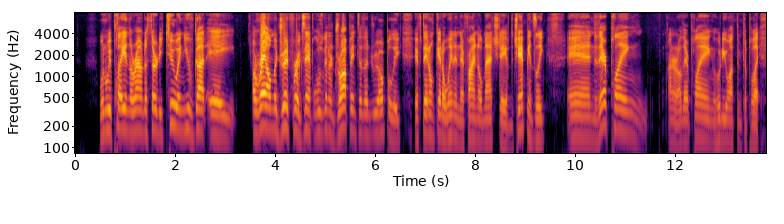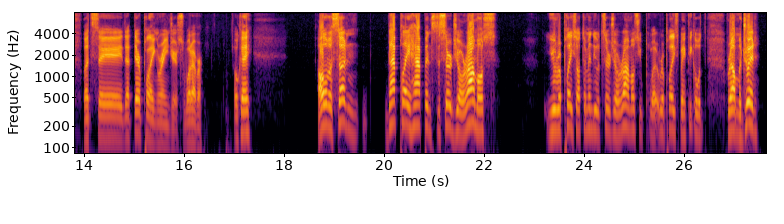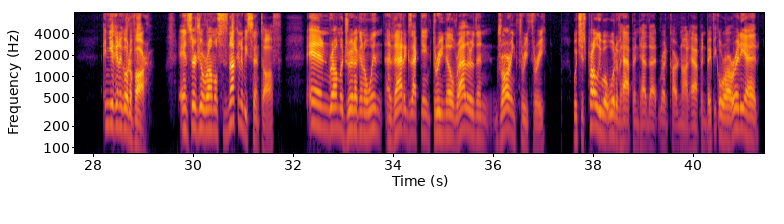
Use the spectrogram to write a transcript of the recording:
when we play in the round of 32, and you've got a a Real Madrid, for example, who's going to drop into the Europa League if they don't get a win in their final match day of the Champions League, and they're playing I don't know, they're playing who do you want them to play? Let's say that they're playing Rangers, whatever. Okay? All of a sudden, that play happens to Sergio Ramos. You replace Otamendi with Sergio Ramos, you pl- replace Benfica with Real Madrid, and you're going to go to VAR. And Sergio Ramos is not going to be sent off. And Real Madrid are going to win that exact game 3 0 rather than drawing 3 3, which is probably what would have happened had that red card not happened. Benfica were already ahead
